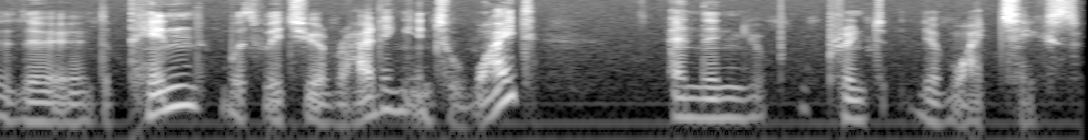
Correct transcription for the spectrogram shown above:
the, the pen with which you're writing into white, and then you print the white text.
